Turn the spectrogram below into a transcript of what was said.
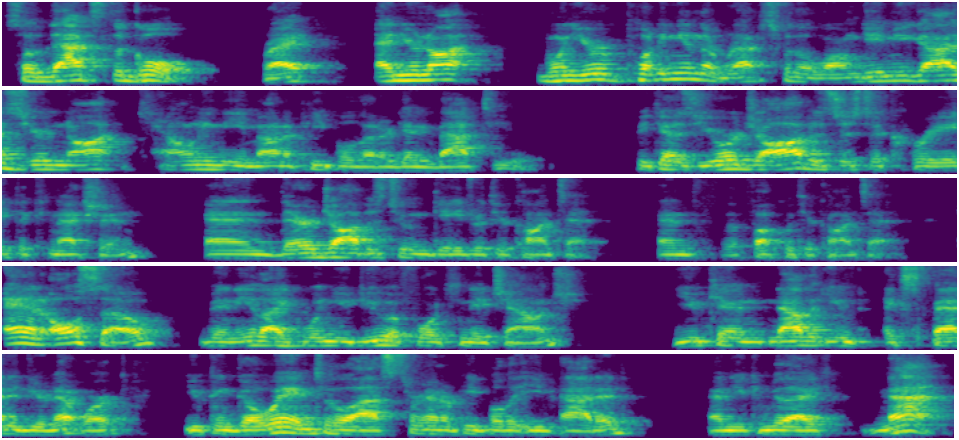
So that's the goal, right? And you're not when you're putting in the reps for the long game, you guys, you're not counting the amount of people that are getting back to you because your job is just to create the connection and their job is to engage with your content and f- fuck with your content. And also, Vinny, like when you do a 14 day challenge, you can, now that you've expanded your network, you can go into the last 300 people that you've added and you can be like, Matt,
